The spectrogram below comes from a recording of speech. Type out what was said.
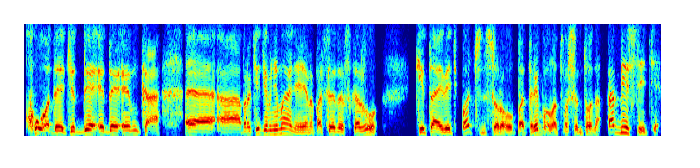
коды эти ДНК. А обратите внимание, я напоследок скажу, Китай ведь очень сурово потребовал от Вашингтона. Объясните,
